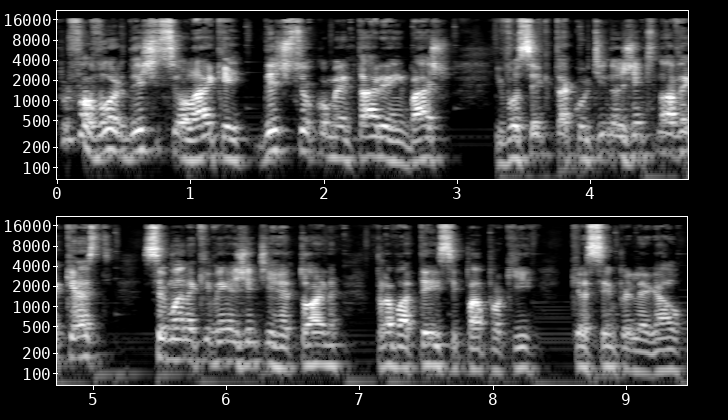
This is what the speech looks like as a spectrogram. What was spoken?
Por favor, deixe seu like aí, deixe seu comentário aí embaixo. E você que está curtindo a gente no Avecast, semana que vem a gente retorna para bater esse papo aqui, que é sempre legal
